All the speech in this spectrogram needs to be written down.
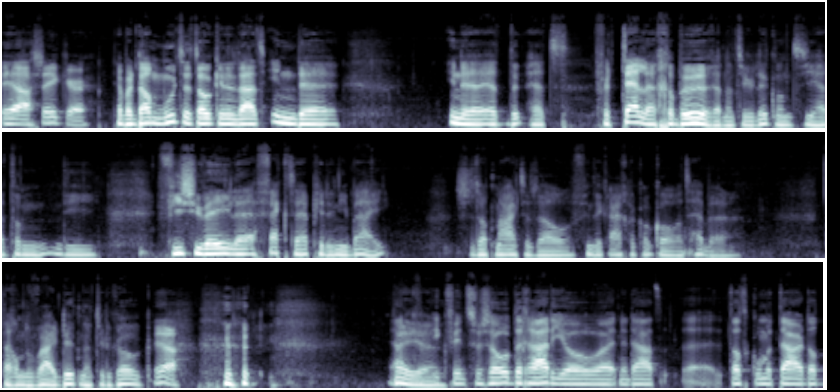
Ja, zeker. Ja, maar dan moet het ook inderdaad in, de, in de, het, het vertellen gebeuren natuurlijk. Want je hebt dan die visuele effecten heb je er niet bij. Dus dat maakt het wel, vind ik eigenlijk ook wel wat hebben. Daarom doen wij dit natuurlijk ook. Ja, Ja, eh. ik vind sowieso op de radio eh, inderdaad, eh, dat commentaar, dat,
